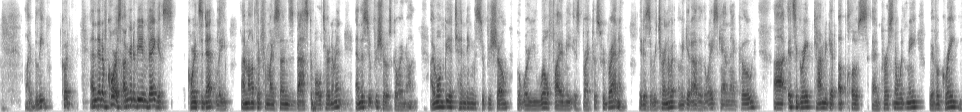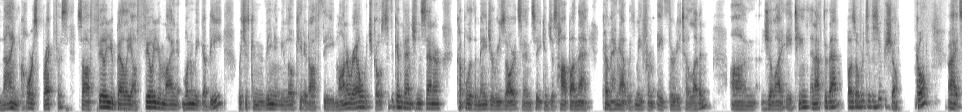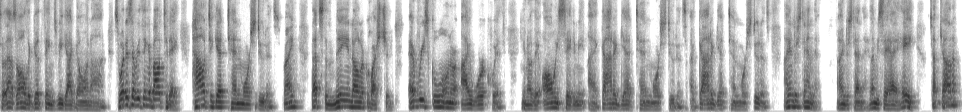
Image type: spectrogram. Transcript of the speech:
I believe. Good. And then, of course, I'm going to be in Vegas Coincidentally, I'm out there for my son's basketball tournament and the Super Show is going on. I won't be attending the Super Show, but where you will find me is Breakfast with Brandon. It is a return of it. Let me get out of the way, scan that code. Uh, it's a great time to get up close and personal with me. We have a great nine course breakfast. So I'll fill your belly, I'll fill your mind at Mon Ami Gabi, which is conveniently located off the monorail, which goes to the convention center, a couple of the major resorts. And so you can just hop on that, come hang out with me from 8.30 to 11 on July 18th. And after that, buzz over to the Super Show. Cool. All right. So that's all the good things we got going on. So, what is everything about today? How to get 10 more students, right? That's the million dollar question. Every school owner I work with, you know, they always say to me, I got to get 10 more students. I got to get 10 more students. I understand that. I understand that. Let me say, hey, hey, what's up, Jonna?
